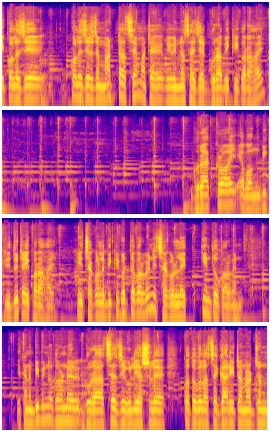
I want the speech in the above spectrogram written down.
এই কলেজে, কলেজের যে মাঠটা আছে, মাঠে বিভিন্ন সাইজের ঘোড়া বিক্রি করা হয়। ঘোড়া ক্রয় এবং বিক্রি দুটাই করা হয়। ইচ্ছা করলে বিক্রি করতে পারবেন, ইচ্ছা করলে কিনতেও পারবেন। এখানে বিভিন্ন ধরনের ঘোড়া আছে, যেগুলি আসলে কতগুলো আছে গাড়ি টানার জন্য।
